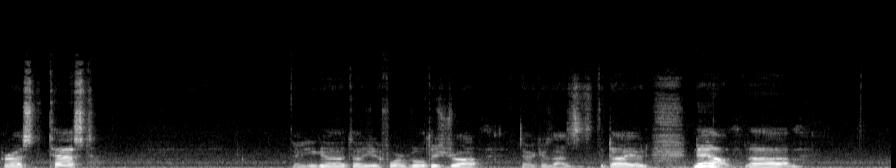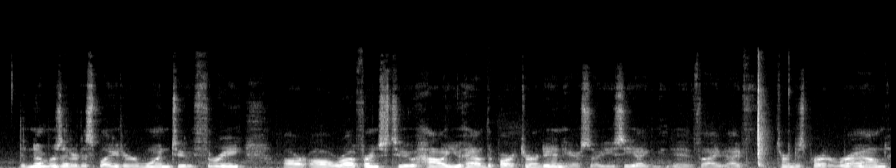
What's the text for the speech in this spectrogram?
press test. There you go, tells you the forward voltage drop. There, because that's the diode. Now, um, the numbers that are displayed here, 1, 2, 3, are all reference to how you have the part turned in here. So you see, I, if I, I turn this part around,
